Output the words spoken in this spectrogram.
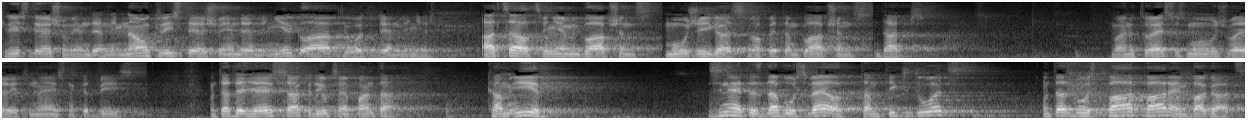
kristieši, un viendienu viņi nav kristieši, viendienu viņi ir glābti, otru dienu viņi ir atcelts, viņiem ir glābšanas mūžīgās, vēl pie tam glābšanas darbs. Vai nu tu esi uz mūžu, vai arī tu neesi nekad bijis. Un tādēļ, ja es saku 12. pantā, kam ir, ziniet, tas dabūs vēl, tam tiks dots, un tas būs pār pārējiem bagāts.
